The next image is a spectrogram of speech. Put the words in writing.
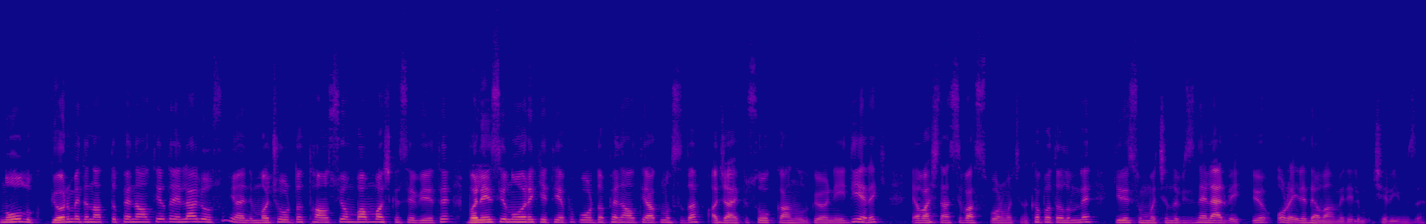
Noğluk görmeden attığı penaltıya da helal olsun. Yani maç orada tansiyon bambaşka seviyede. Valencia'nın o hareketi yapıp orada penaltı atması da acayip bir soğukkanlılık örneği diyerek yavaştan Sivas Spor maçını kapatalım ve Giresun maçında bizi neler bekliyor orayla devam edelim içeriğimize.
